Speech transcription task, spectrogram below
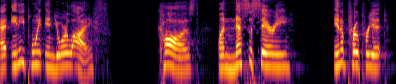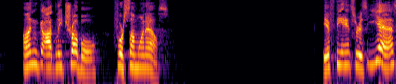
at any point in your life caused unnecessary, inappropriate, ungodly trouble for someone else? If the answer is yes,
